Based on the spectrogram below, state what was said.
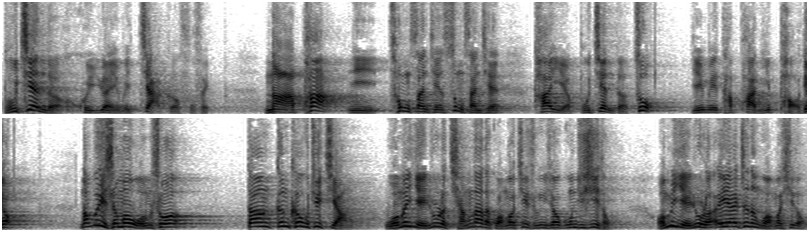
不见得会愿意为价格付费。哪怕你充三千送三千，他也不见得做，因为他怕你跑掉。那为什么我们说，当跟客户去讲，我们引入了强大的广告技术营销工具系统，我们引入了 AI 智能广告系统，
